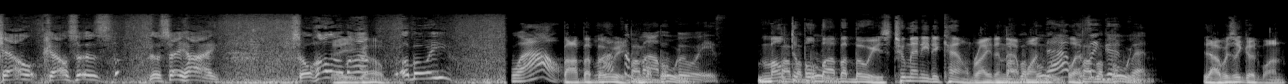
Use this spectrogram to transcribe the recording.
Cal, Cal says to say hi. So, hello, There Bob. go. A buoy. Wow. Baba Booey. Baba Baba Booey's. Multiple Baba Baba Booey's. Too many to count, right, in that one That clip. was a good Booey. one. That was a good one.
